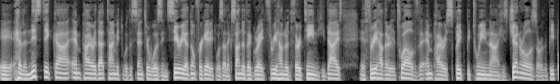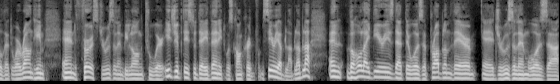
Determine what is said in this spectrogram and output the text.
Hellenistic uh, empire. At that time, it was the center was in Syria. Don't forget, it was Alexander the Great, 313. He dies. In 312, the empire is split between uh, his generals or the people that were around him. And first, Jerusalem belonged to where Egypt is today. Then it was conquered from Syria, blah, blah, blah. And the whole idea is that there was a problem there. Uh, Jerusalem was uh,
